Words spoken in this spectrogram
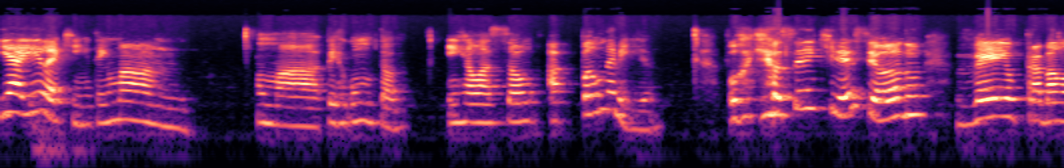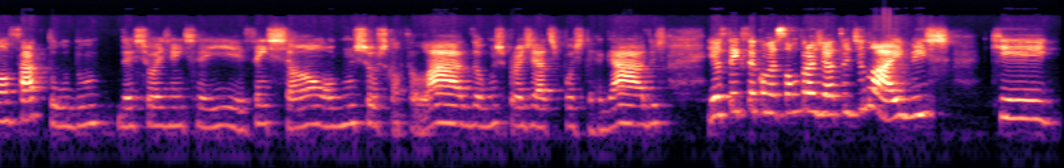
E aí, Lequim, tem uma, uma pergunta em relação à pandemia. Porque eu sei que esse ano veio para balançar tudo, deixou a gente aí sem chão, alguns shows cancelados, alguns projetos postergados. E eu sei que você começou um projeto de lives que,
